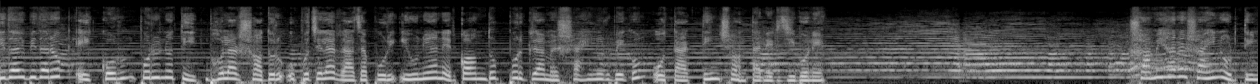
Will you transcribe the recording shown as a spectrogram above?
হৃদয় বিদারক এই করুণ পরিণতি ভোলার সদর উপজেলার রাজাপুর ইউনিয়নের কন্দবপুর গ্রামের শাহিনুর বেগম ও তার তিন সন্তানের জীবনে। স্বামীহারা শাহিনুর তিন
